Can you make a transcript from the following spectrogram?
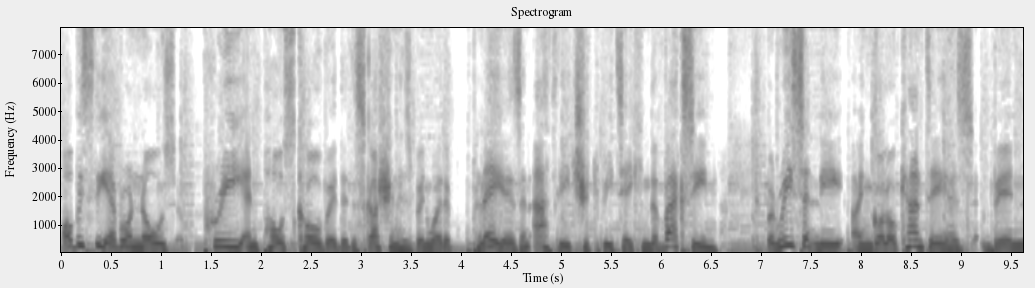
obviously, everyone knows pre and post COVID, the discussion has been whether players and athletes should be taking the vaccine. But recently, N'Golo Kante has been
